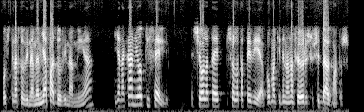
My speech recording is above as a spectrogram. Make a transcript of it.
όχι την αυτοδυναμία, μια παντοδυναμία για να κάνει ό,τι θέλει σε όλα, τα, σε όλα τα πεδία, ακόμα και την αναθεώρηση του συντάγματος,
